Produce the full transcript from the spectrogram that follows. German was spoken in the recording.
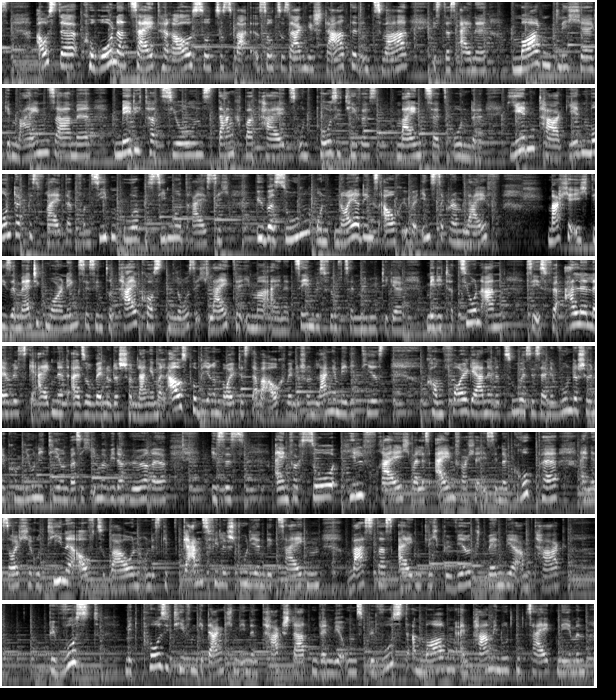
aus der Corona-Zeit heraus sozusagen gestartet. Und zwar ist das eine morgendliche gemeinsame Meditations-, Dankbarkeits- und positives Mindset-Runde. Jeden Tag, jeden Montag bis Freitag von 7 Uhr bis 7.30 Uhr über Zoom und neuerdings auch über Instagram Live mache ich diese Magic Mornings. Sie sind total kostenlos. Ich leite immer eine 10 bis 15-minütige Meditation an. Sie ist für alle Levels geeignet. Also wenn du das schon lange mal ausprobieren wolltest, aber auch wenn du schon lange meditierst, komm voll gerne dazu. Es ist eine wunderschöne Community und was ich immer wieder höre, ist es einfach so hilfreich, weil es einfacher ist, in der Gruppe eine solche Routine aufzubauen. Und es gibt ganz viele Studien, die zeigen, was das eigentlich bewirkt, wenn wir am Tag bewusst mit positiven Gedanken in den Tag starten, wenn wir uns bewusst am Morgen ein paar Minuten Zeit nehmen,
